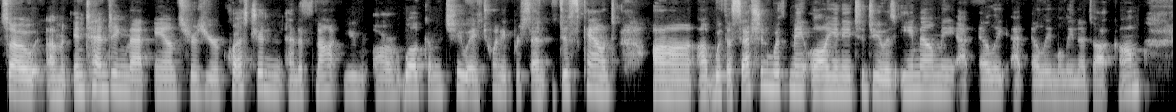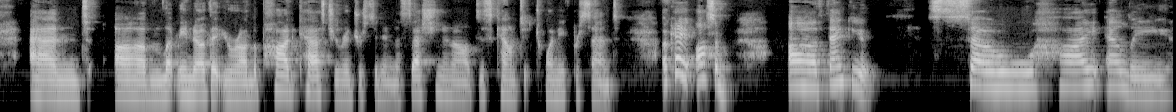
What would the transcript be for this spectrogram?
So I'm intending that answers your question. And if not, you are welcome to a 20% discount uh, with a session with me. All you need to do is email me at ellie at elliemolina.com and um, let me know that you're on the podcast, you're interested in a session, and I'll discount it 20%. Okay, awesome. Uh, thank you. So, hi, Ellie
